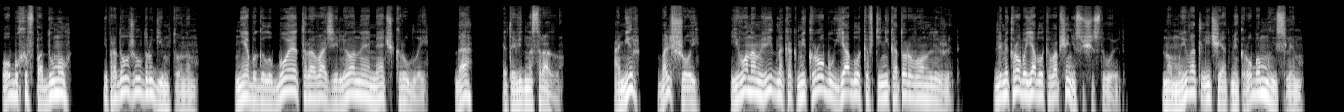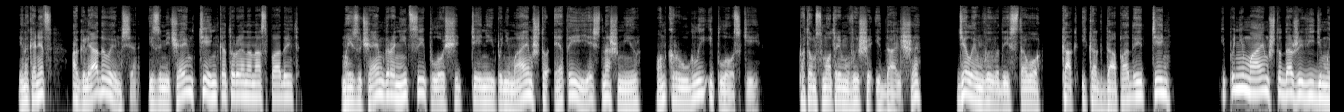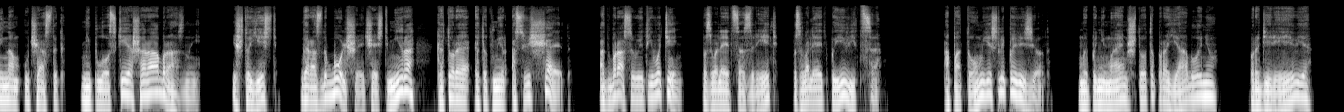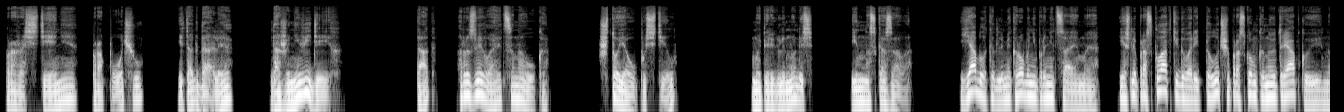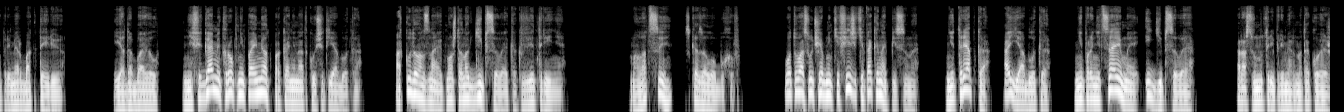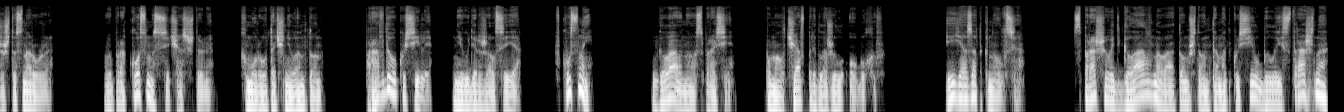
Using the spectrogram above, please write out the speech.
Обухов подумал и продолжил другим тоном. Небо голубое, трава зеленая, мяч круглый. Да, это видно сразу. А мир большой. Его нам видно, как микробу яблоко, в тени которого он лежит. Для микроба яблоко вообще не существует. Но мы, в отличие от микроба, мыслим. И, наконец, оглядываемся и замечаем тень, которая на нас падает. Мы изучаем границы и площадь тени и понимаем, что это и есть наш мир. Он круглый и плоский. Потом смотрим выше и дальше, делаем выводы из того, как и когда падает тень, и понимаем, что даже видимый нам участок не плоский, а шарообразный, и что есть гораздо большая часть мира — которая этот мир освещает, отбрасывает его тень, позволяет созреть, позволяет появиться. А потом, если повезет, мы понимаем что-то про яблоню, про деревья, про растения, про почву и так далее, даже не видя их. Так развивается наука. Что я упустил? Мы переглянулись, Инна сказала. Яблоко для микроба непроницаемое. Если про складки говорить, то лучше про скомканную тряпку и, например, бактерию. Я добавил, нифига микроб не поймет, пока не надкусит яблоко. Откуда он знает? Может, оно гипсовое, как в витрине. «Молодцы», — сказал Обухов. «Вот у вас в учебнике физики так и написано. Не тряпка, а яблоко. Непроницаемое и гипсовое. Раз внутри примерно такое же, что снаружи. Вы про космос сейчас, что ли?» — хмуро уточнил Антон. «Правда укусили?» — не удержался я. «Вкусный?» «Главного спроси. Помолчав, предложил Обухов. И я заткнулся. Спрашивать главного о том, что он там откусил, было и страшно,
